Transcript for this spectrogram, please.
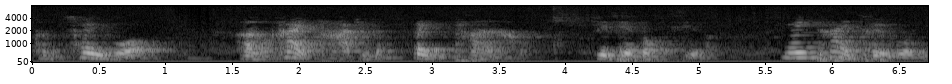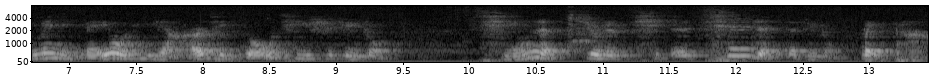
很脆弱，很害怕这种背叛啊这些东西了，因为太脆弱，因为你没有力量，而且尤其是这种情人，就是亲呃亲人的这种背叛。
